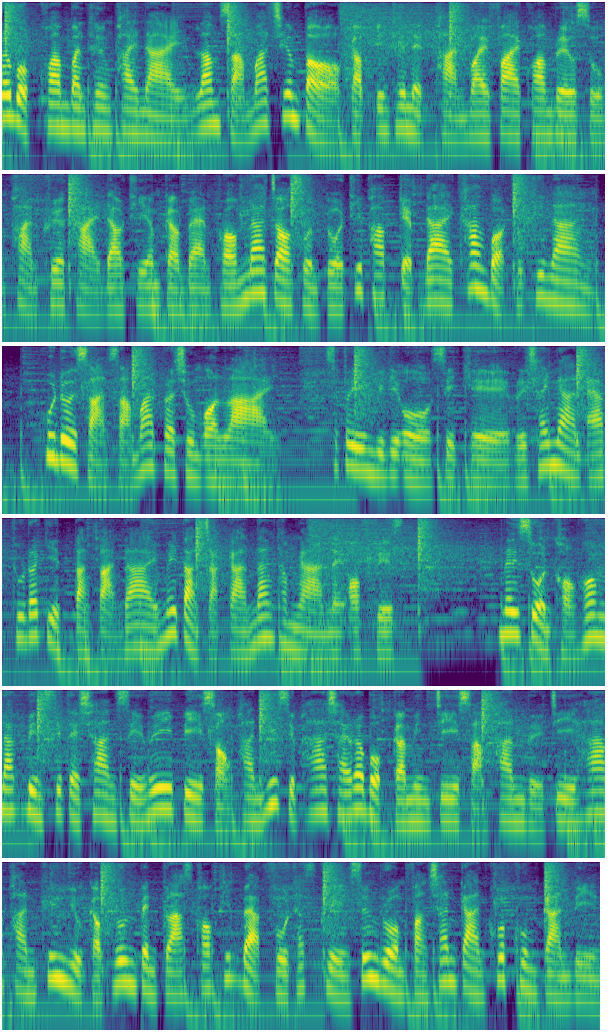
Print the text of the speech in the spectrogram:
ระบบความบันเทิงภายในลำสามารถเชื่อมต่อกับอินเทอร์เน็ตผ่าน Wi-Fi ความเร็วสูงผ่านเครือข่ายดาวเทียมกับแบนพร้อมหน้าจอส่วนตัวที่พับเก็บได้ข้างเบาะทุกที่นั่ง ผู้โดยสารสามารถประชุมออนไลน์ สตรีมวิดีโอ 4K หรือใช้งานแอปธุรกิจต่างๆ ได้ไม่ต่างจากการนั่งทำงานในออฟฟิศในส่วนของห้องนักบิน Citation Series ปี 2025 ใช้ระบบ Garmin G3000 หรือ G5000 ขึ้นอยู่กับรุ่นเป็น Glass Cockpit แบบ Full Touchscreen ซึ่งรวมฟังก์ชันการควบคุมการบิน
